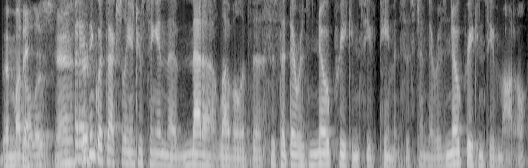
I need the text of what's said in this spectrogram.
the money. dollars. Yeah, But I think what's actually interesting in the meta level of this is that there was no preconceived payment system. There was no preconceived model.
